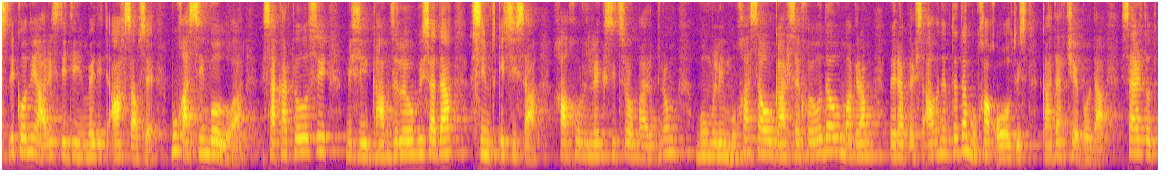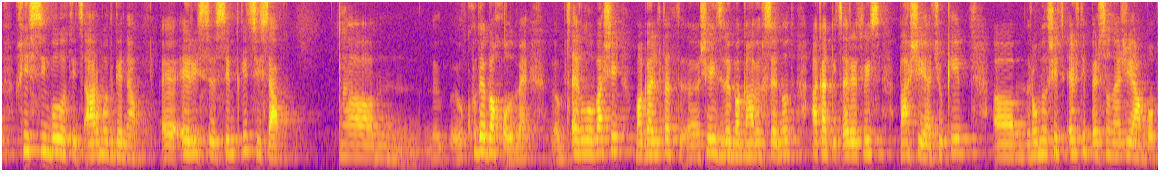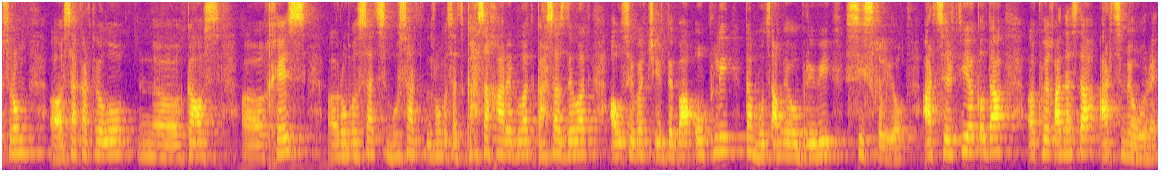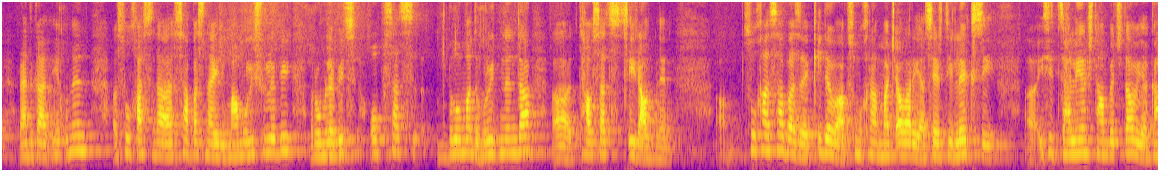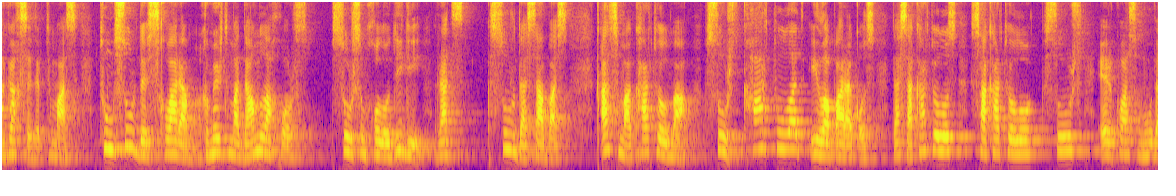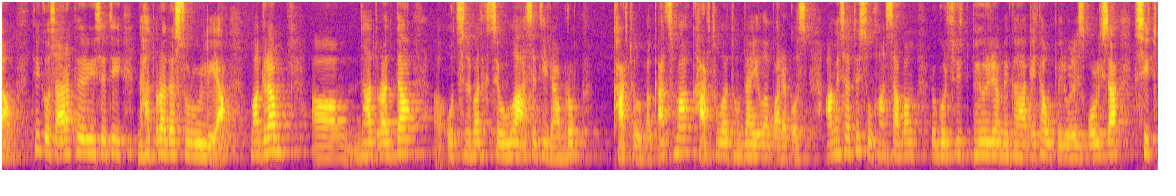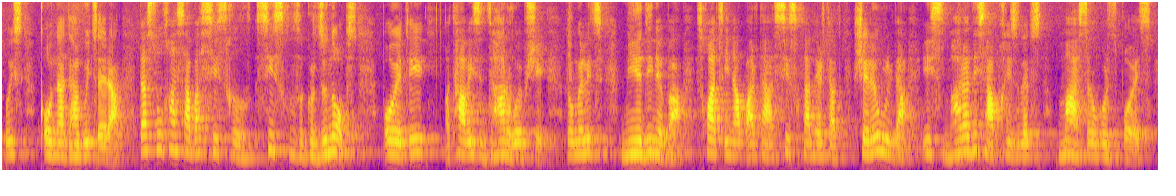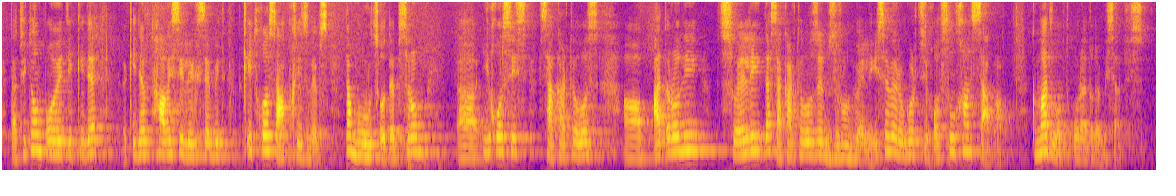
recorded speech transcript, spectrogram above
სტიკონი არის დიდი იმედით ახსავსე. მუხა სიმბოლოა. საქართველოსი მისი გამძლეობისა და სიმტკიცისა. ხალხური ლექსიც რომ არის რომ მუმლი მუხასაო გარსეხვეოდაო მაგრამ ვერაფერს ავნებდა და მუხა ყოველთვის გადარჩებოდა. საერთოდ ხის სიმბოლოთი წარმოქმნა ერის სიმტკიცისა ხდება ხოლმე. წერლობაში მაგალითად შეიძლება გავეხსენოთ აკაკი წერეთლის ბაშიაჩუკი რომელშიც ერთი პერსონაჟი ამბობს რომ საქართველოს გავს ხეს რომელსაც რომელსაც გასახარებლად, გასაზრდელად აუცილებლად ჭირდება ოფლი და მოწამეობრივი სისხლიო. არც ერთი აკლდა ქვეყანას და არც მეორე, რადგან იყვნენ სულხან საბასნაირი მამულიშვილები, რომლებიც ოფსაც ბლომად ღვიდნენ და თავსაც წირავდნენ. სულხან საბაზე კიდევ აქვს მუხრან მაჭავარიანს ერთი ლექსი ისიც ძალიან შთამბეჭდავია, გაგახსენებთ მას. თუ მსურდეს სხვარამ ღმერთმა დამლახორს სურს მხოლოდ იგი, რაც სურდა საბას. კაცმა ქართველმა სურს ქართულად ილაპარაკოს და საქართველოს საქართველო სურს ერქვას მუდამ. თიკოს არაფერი ისეთი ნატურა და სურვილია მაგრამ ნატურად და ოცნებად ქცეულა ასეთი რამ რომ ქართველმა კაცმა ქართულად უნდა ილაპარაკოს. ამისათვის უხან საბამ, როგორც ვთქვით, ბევრი რამე გააკეთა უპირველეს ყოვლისა სიტყვის კონა დაგვიწერა და სულხან საბა სისხლს სისხლს გრძნობს პოეტი თავის ძარღვებში, რომელიც მიედინება სხვა წინაპართა სისხლთან ერთად შერეული და ის მარადის აფხიზლებს მას როგორც პოეტს და თვითონ პოეტი კიდე კიდევ თავისი ლექსებით კითხოს აფხიზლებს და მოუწოდებს რომ იყოს ის საქართველოს პატრონი, ცველი და საქართველოსზე მზრუნველი, ისევე როგორც იყო სულხან საბა. გმადლობთ ყურადღებისათვის.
